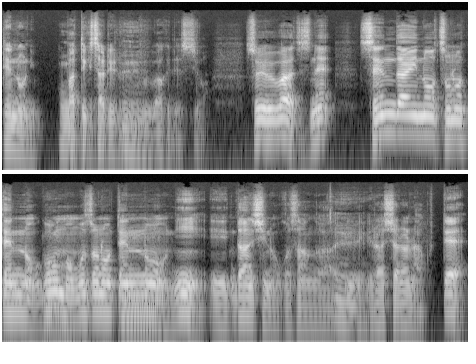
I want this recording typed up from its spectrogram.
天皇に抜擢されるわけですよ。それはですね、先代のその天皇、ゴン桃園天皇に男子のお子さんがいらっしゃらなくて、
